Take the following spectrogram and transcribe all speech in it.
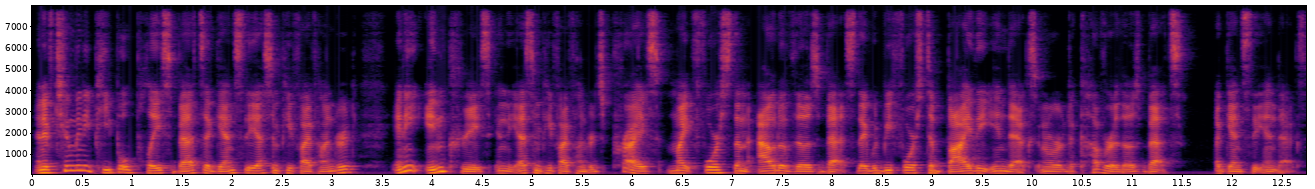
And if too many people place bets against the S&P 500, any increase in the S&P 500's price might force them out of those bets. They would be forced to buy the index in order to cover those bets against the index.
